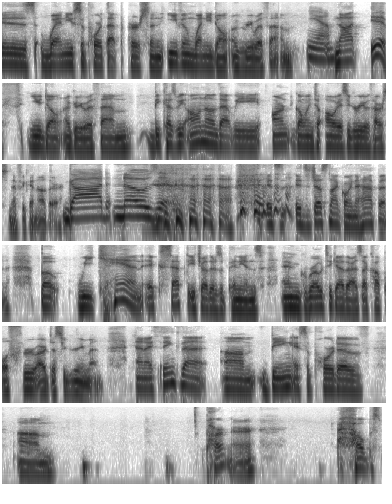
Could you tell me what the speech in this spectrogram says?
is when you support that person even when you don't agree with them. Yeah. Not if you don't agree with them because we all know that we aren't going to always agree with our significant other. God knows it. it's it's just not going to happen. But we can accept each other's opinions and grow together as a couple through our disagreement. And I think that um, being a supportive um, partner helps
